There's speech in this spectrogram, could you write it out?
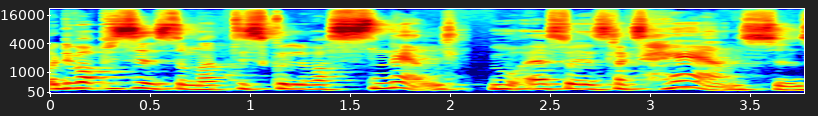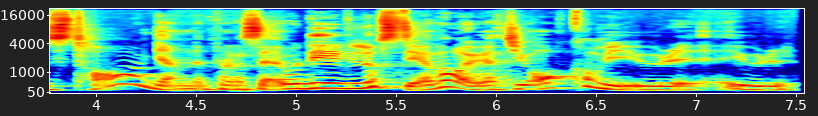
Och det var precis som att det skulle vara snällt. Alltså en slags hänsynstagande på något sätt. Och det lustiga var ju att jag kom ju ur, ur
